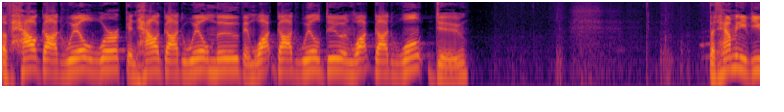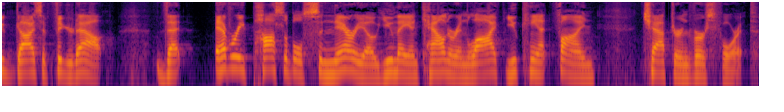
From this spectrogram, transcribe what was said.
of how God will work and how God will move and what God will do and what God won't do. But how many of you guys have figured out that every possible scenario you may encounter in life, you can't find chapter and verse for it?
